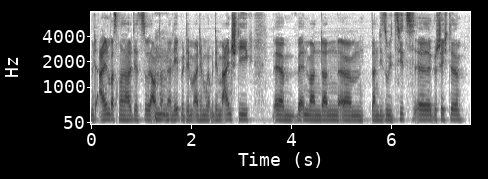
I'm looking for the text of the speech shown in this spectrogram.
mit allem was man halt jetzt so auch dann mhm. erlebt mit dem, mit dem Einstieg ähm, wenn man dann ähm, dann die Suizidsgeschichte äh,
